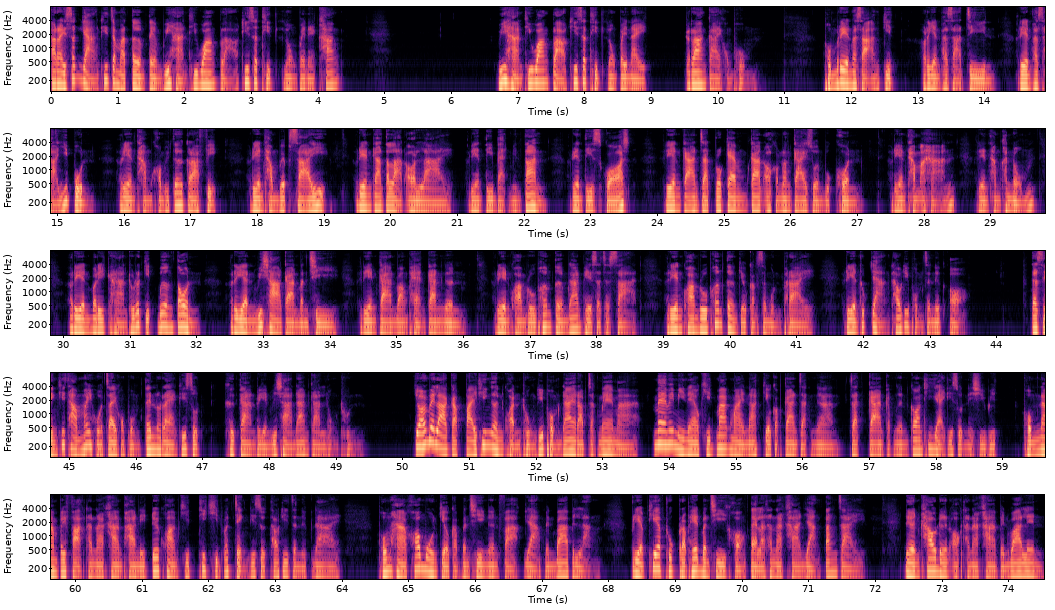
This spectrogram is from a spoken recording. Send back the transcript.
อะไรสักอย่างที่จะมาเติมเต็มวิหารที่ว่างเปล่าที่สถิตลงไปในข้าง วิหารที่ว่างเปล่าที่สถิตลงไปในร่างกายของผม ผมเรียนภาษาอังกฤษ เรียนภาษาจีน เรียนภาษาญี่ปุ่น เรียนทำคอมพิวเตอร์กราฟิก เรียนทำเว็บไซต์ เรียนการตลาดออนไลน์ เรียนตีแบดมินตัน เรียนตีสควอช เรียนการจัดโปรแกรมการออกกำลังกายส่วนบุคคล เรียนทำอาหาร เรียนทำขนม เรียนบริหารธุรกิจเบื้องต้น เรียนวิชาการบัญชี เรียนการวางแผนการเงิน เรียนความรู้เพิ่มเติมด้านเภสัชศาสตร์ เรียนความรู้เพิ่มเติมเกี่ยวกับสมุนไพร เรียนทุกอย่างเท่าที่ผมจะนึกออก แต่สิ่งที่ทำให้หัวใจของผมเต้นแรงที่สุด คือการเรียนวิชาด้านการลงทุน ย้อนเวลากลับไปที่เงินขวัญถุงที่ผมได้รับจากแม่มา แม่ไม่มีแนวคิดมากมายนักเกี่ยวกับการจัดงาน จัดการกับเงินก้อนที่ใหญ่ที่สุดในชีวิต ผมนำไปฝากธนาคารพาณิชย์ด้วยความคิดที่คิดว่าเจ๋งที่สุดเท่าที่จะนึกได้ ผมหาข้อมูลเกี่ยวกับบัญชีเงินฝากอย่างเป็นบ้าเป็นหลัง เปรียบเทียบทุกประเภทบัญชีของแต่ละธนาคารอย่างตั้งใจ เดินเข้าเดินออกธนาคารเป็นว่าเล่น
